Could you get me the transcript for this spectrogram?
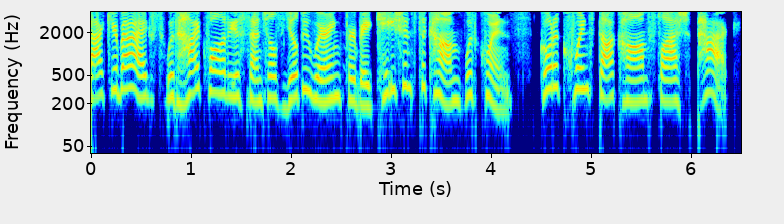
Pack your bags with high-quality essentials you'll be wearing for vacations to come with Quince. Go to quince.com slash pack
